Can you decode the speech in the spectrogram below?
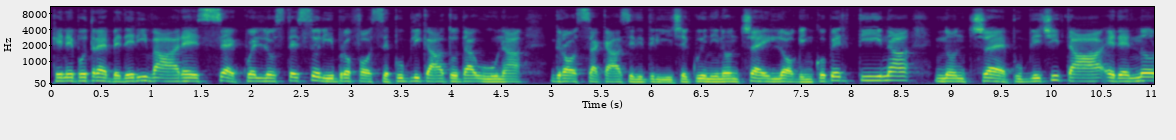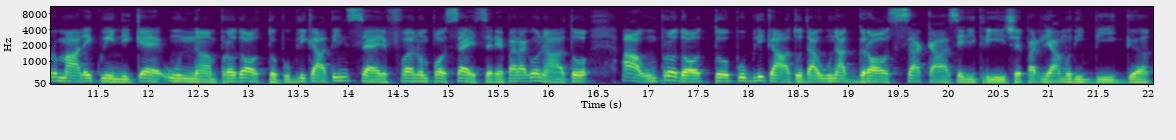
che ne potrebbe derivare se quello stesso libro fosse pubblicato da una grossa casa editrice, quindi non c'è il logo in copertina, non c'è pubblicità ed è normale quindi che un prodotto pubblicato in self non possa essere paragonato a un prodotto pubblicato da una grossa casa editrice, parliamo di Big.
